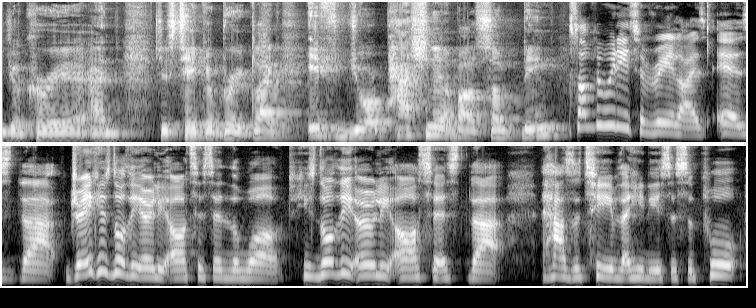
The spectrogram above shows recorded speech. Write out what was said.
your career and just take a break? Like, if you're passionate about something. Something we need to realize is that Drake is not the only artist in the world. He's not the only artist that has a team that he needs to support.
